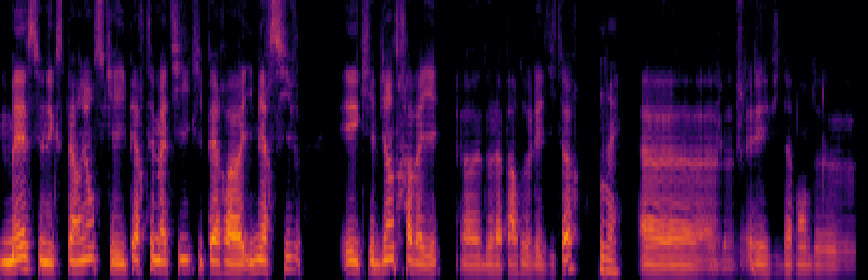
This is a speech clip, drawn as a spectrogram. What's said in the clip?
Mais c'est une expérience qui est hyper thématique, hyper immersive et qui est bien travaillée euh, de la part de l'éditeur, Ouais. euh, et évidemment de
